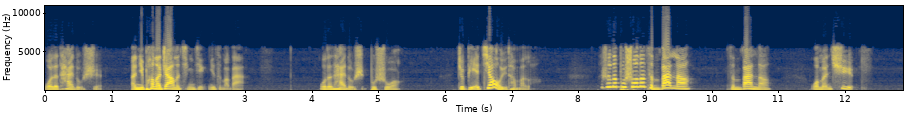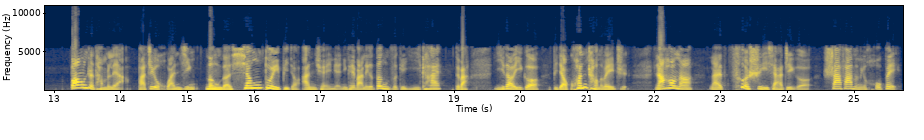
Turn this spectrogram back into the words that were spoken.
我的态度是，啊，你碰到这样的情景，你怎么办？我的态度是不说，就别教育他们了。他说：“那不说，那怎么办呢？怎么办呢？我们去帮着他们俩把这个环境弄得相对比较安全一点。你可以把那个凳子给移开，对吧？移到一个比较宽敞的位置，然后呢？”来测试一下这个沙发的那个后背，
